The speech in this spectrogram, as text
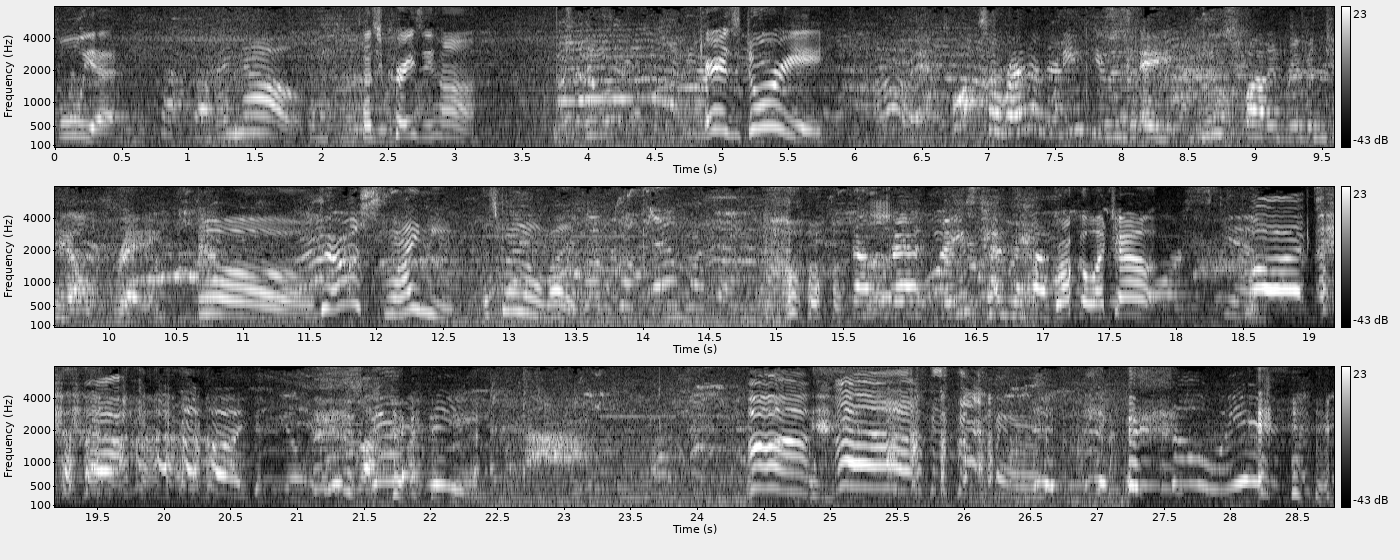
full yet. I know. That's crazy, huh? Where's Dory. So right underneath you is a blue spotted ribbon tail ray. Whoa. They're all slimy. That's what I don't like. Now guinea tend to have Rocco, watch out. skin. What? so weird.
